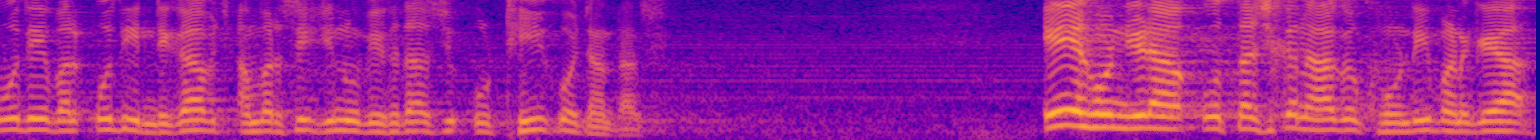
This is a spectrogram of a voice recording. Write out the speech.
ਉਹਦੇ ਵੱਲ ਉਹਦੀ ਨਿਗਾਹ ਵਿੱਚ ਅਮਰ ਸੀ, ਜਿਹਨੂੰ ਵੇਖਦਾ ਸੀ ਉਹ ਠੀਕ ਹੋ ਜਾਂਦਾ ਸੀ। ਇਹ ਹੁਣ ਜਿਹੜਾ ਉਹ ਤਸ਼ਕ ਨਾਗ ਖੂੰਡੀ ਬਣ ਗਿਆ।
